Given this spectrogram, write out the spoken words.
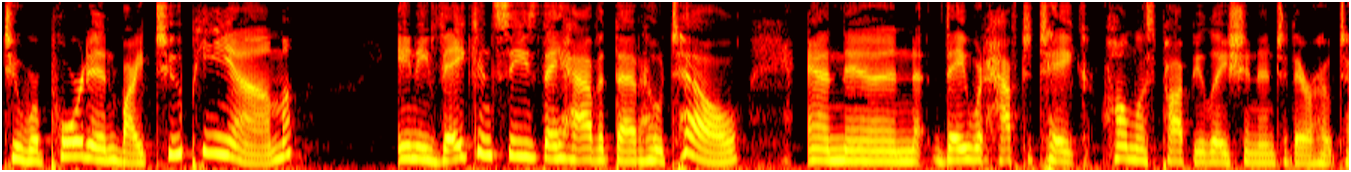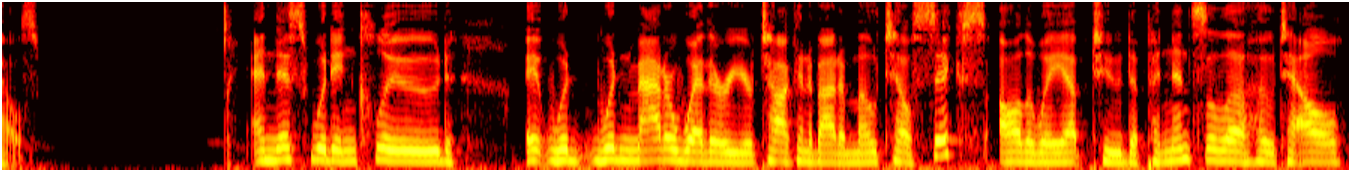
to report in by 2 p.m. any vacancies they have at that hotel, and then they would have to take homeless population into their hotels. And this would include it would wouldn't matter whether you're talking about a Motel 6 all the way up to the Peninsula Hotel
